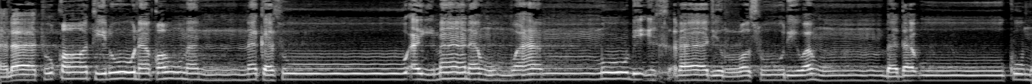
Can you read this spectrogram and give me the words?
الا تقاتلون قوما نكثوا ايمانهم وهموا باخراج الرسول وهم بداوكم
